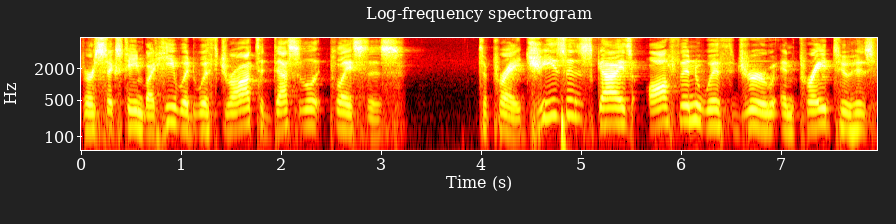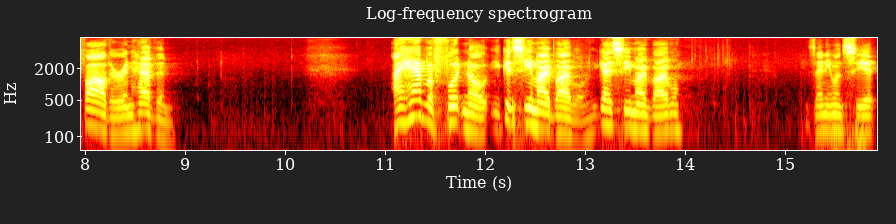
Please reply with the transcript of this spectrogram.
Verse 16, but he would withdraw to desolate places to pray. Jesus, guys, often withdrew and prayed to his Father in heaven. I have a footnote. You can see my Bible. You guys see my Bible? Does anyone see it?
